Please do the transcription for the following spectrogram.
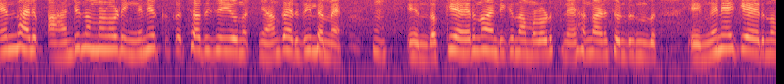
എന്നാലും ആന്റി നമ്മളോട് ഇങ്ങനെയൊക്കെ ചതി ചെയ്യുമെന്ന് ഞാൻ കരുതിയില്ലമ്മേ. എന്തൊക്കെയായിരുന്നു ആന്റിക്ക് നമ്മളോട് സ്നേഹം കാണിച്ചുകൊണ്ടിരുന്നത് എങ്ങനെയൊക്കെയായിരുന്നു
